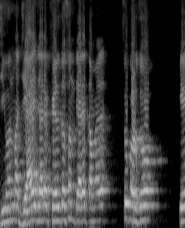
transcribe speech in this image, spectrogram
જીવનમાં જ્યારે જ્યારે ફેલ થશો ને ત્યારે તમે શું કરશો કે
